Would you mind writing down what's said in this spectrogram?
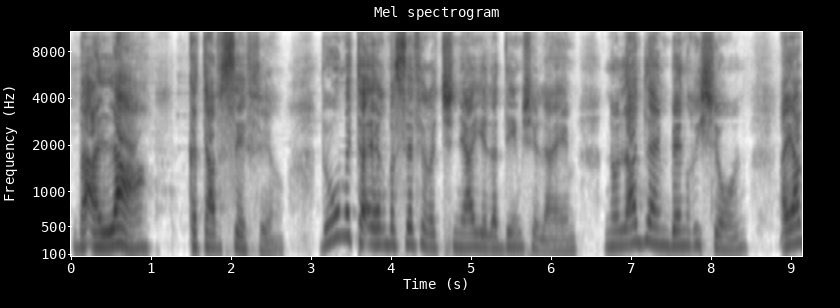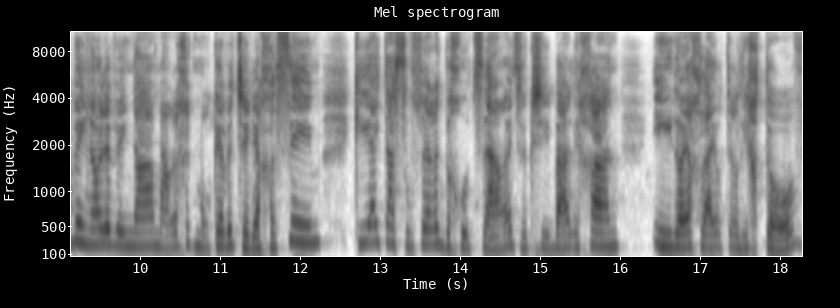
בעלה כתב ספר. והוא מתאר בספר את שני הילדים שלהם. נולד להם בן ראשון, היה בינו לבינה מערכת מורכבת של יחסים, כי היא הייתה סופרת בחוץ לארץ, וכשהיא באה לכאן היא לא יכלה יותר לכתוב.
